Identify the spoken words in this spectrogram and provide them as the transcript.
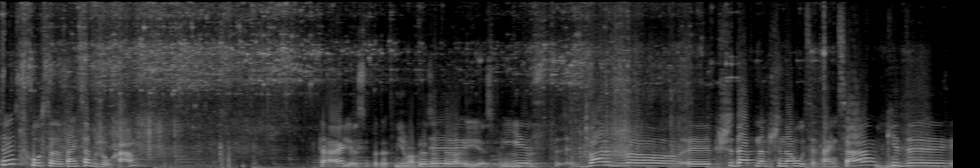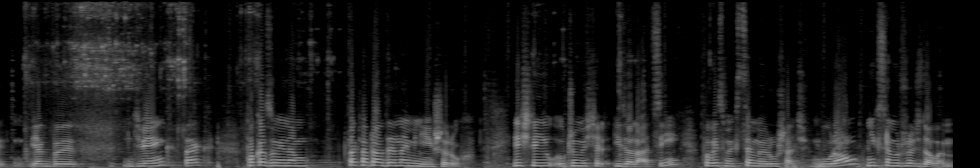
To jest chusta do tańca brzucha. Tak. jest, nie ma prezentera i jest Y, prezenter. Jest bardzo y, przydatna przy nauce tańca, Mhm. kiedy jakby dźwięk tak, pokazuje nam tak naprawdę najmniejszy ruch. Jeśli uczymy się izolacji, powiedzmy chcemy ruszać górą, nie chcemy ruszać dołem.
